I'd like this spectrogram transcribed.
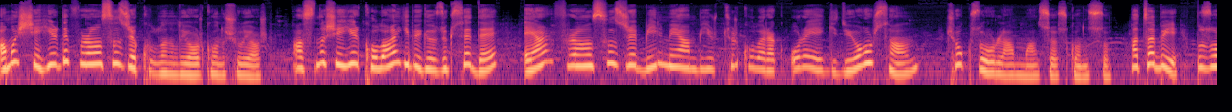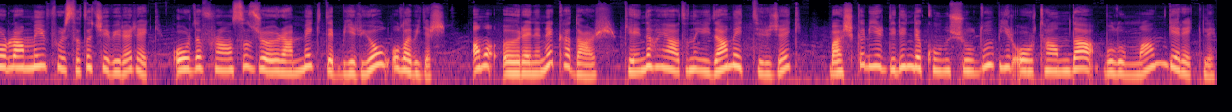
Ama şehirde Fransızca kullanılıyor, konuşuluyor. Aslında şehir kolay gibi gözükse de eğer Fransızca bilmeyen bir Türk olarak oraya gidiyorsan çok zorlanman söz konusu. Ha tabii bu zorlanmayı fırsata çevirerek orada Fransızca öğrenmek de bir yol olabilir. Ama öğrenene kadar kendi hayatını idam ettirecek başka bir dilin de konuşulduğu bir ortamda bulunman gerekli.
